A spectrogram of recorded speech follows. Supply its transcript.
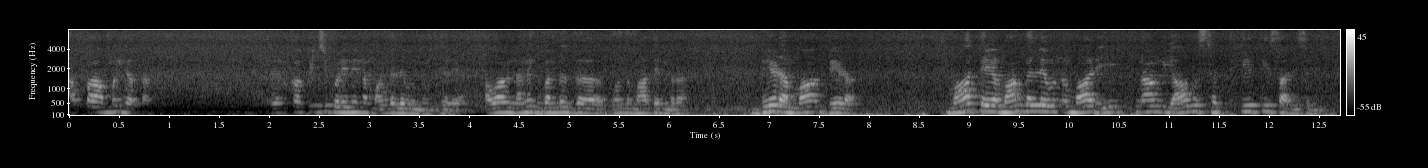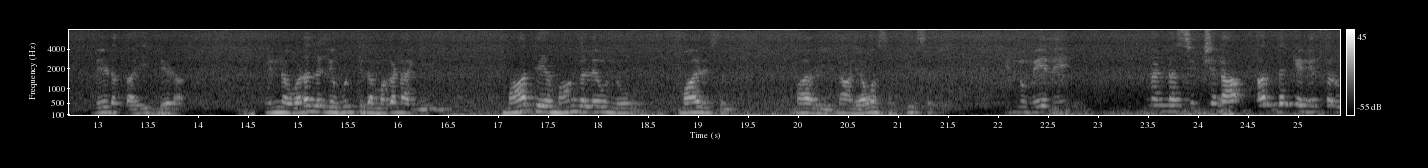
ಅಪ್ಪ ಅಮ್ಮನಿಗೆ ಹೇಳ್ತಾರೆ, ರೇಣುಕಾ ಬಿಚ್ಚಿ ಕೊಡಿ ನಿನ್ನ ಮಾಂಗಲ್ಯವನ್ನು ಅಂತೇಳಿ. ಅವಾಗ ನನಗೆ ಬಂದದ್ದ ಒಂದು ಮಾತೇನಂದ್ರೆ, ಬೇಡಮ್ಮ, ಬೇಡ. ಮಾತೆಯ ಮಾಂಗಲ್ಯವನ್ನು ಮಾರಿ ನಾವು ಯಾವ ಸತ್ಕೀರ್ತಿ ಸಾಧಿಸಲಿ. ಬೇಡ ತಾಯಿ, ಬೇಡ. ನಿನ್ನ ಒಡಲಲ್ಲಿ ಹುಟ್ಟಿದ ಮಗನಾಗಿ ಮಾತೆಯ ಮಾಂಗಲ್ಯವನ್ನು ಮಾರಿಸಲಿ ಮಾರಿ ನಾನು ಯಾವ ಸತ್ಕೀರ್ಸಲಿ. ಇನ್ನು ಮೇಲೆ ನನ್ನ ಶಿಕ್ಷಣ ಅರ್ಧಕ್ಕೆ ನಿಂತರೂ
